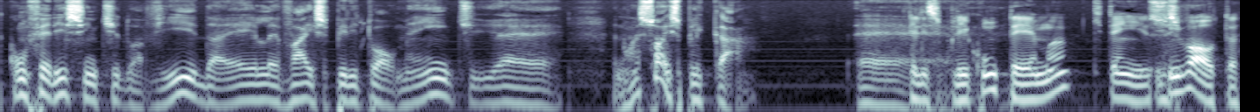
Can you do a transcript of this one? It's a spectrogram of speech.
é conferir sentido à vida, é elevar espiritualmente, é não é só explicar. É, Ele explica um tema que tem isso em volta.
